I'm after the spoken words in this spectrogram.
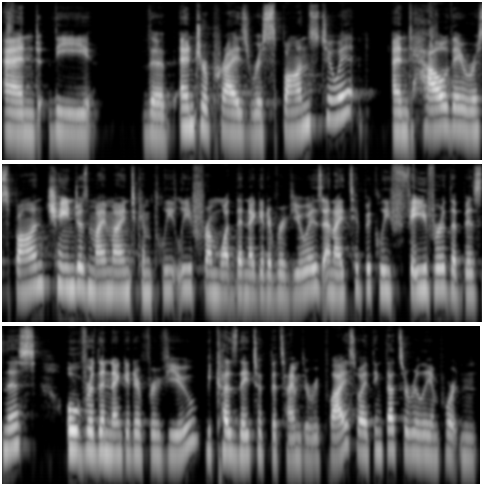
and the the enterprise responds to it and how they respond changes my mind completely from what the negative review is. And I typically favor the business over the negative review because they took the time to reply. So I think that's a really important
